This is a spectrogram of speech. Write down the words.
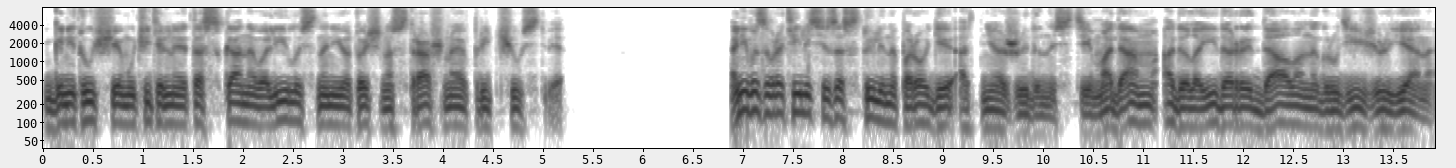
Гнетущая, мучительная тоска навалилась на нее, точно страшное предчувствие. Они возвратились и застыли на пороге от неожиданности. Мадам Аделаида рыдала на груди Жюльена.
